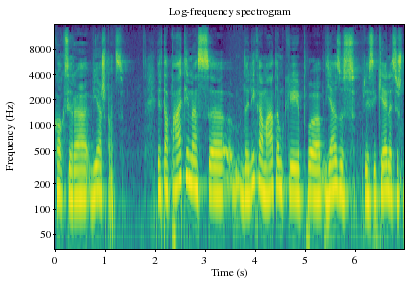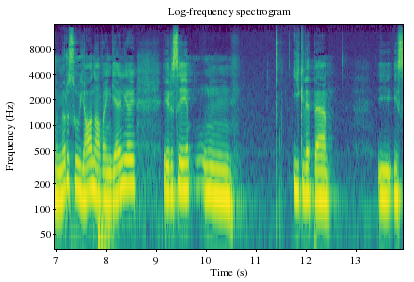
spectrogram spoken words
koks yra viešpats. Ir tą patį mes e, dalyką matom, kaip e, Jėzus prisikėlęs iš numirusių Jono Evangelijoje, Ir jisai mm, įkvėpia, jis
